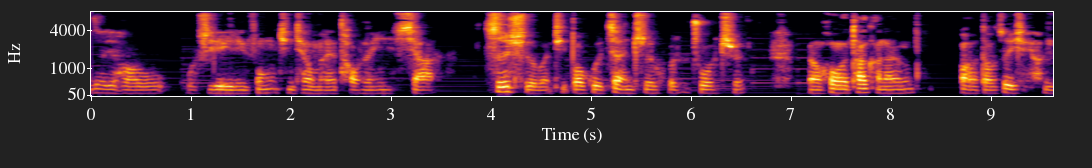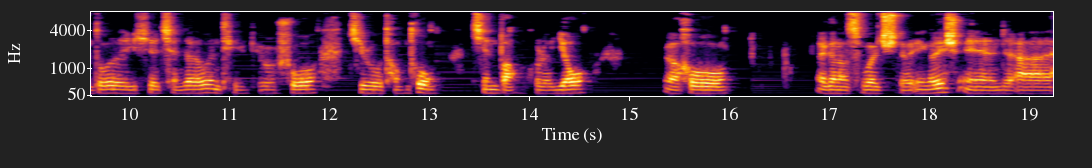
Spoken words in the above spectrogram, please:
大家好，我是叶林峰。今天我们来讨论一下姿势的问题，包括站姿或者坐姿。然后它可能啊导致一些很多的一些潜在的问题，比如说肌肉疼痛、肩膀或者腰。然后 I'm gonna switch to English and I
